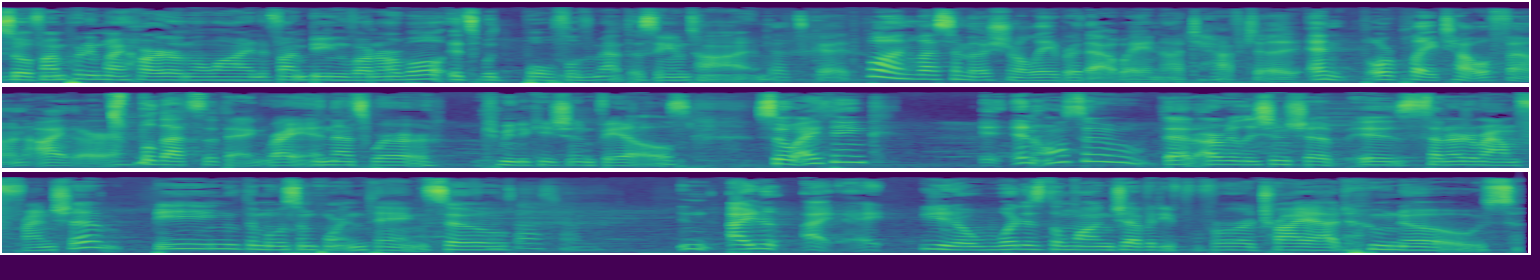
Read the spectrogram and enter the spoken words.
So if I'm putting my heart on the line, if I'm being vulnerable, it's with both of them at the same time. That's good. Well, and less emotional labor that way, not to have to and or play telephone either. Well, that's the thing, right? And that's where communication fails. So I think, and also that our relationship is centered around friendship being the most important thing. So That's awesome. I, I, I, you know, what is the longevity for, for a triad? Who knows?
